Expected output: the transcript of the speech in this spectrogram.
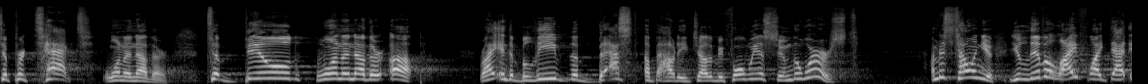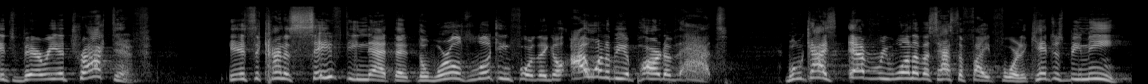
to protect one another, to build one another up, right? And to believe the best about each other before we assume the worst. I'm just telling you, you live a life like that, it's very attractive. It's the kind of safety net that the world's looking for. They go, I want to be a part of that. But guys, every one of us has to fight for it. It can't just be me.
